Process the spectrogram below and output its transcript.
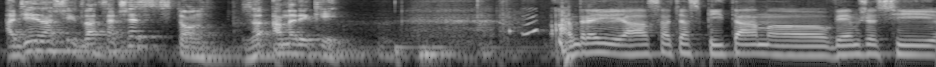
a deje našich 26 tón z Ameriky. Andrej, ja sa ťa spýtam, e, viem, že si e,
